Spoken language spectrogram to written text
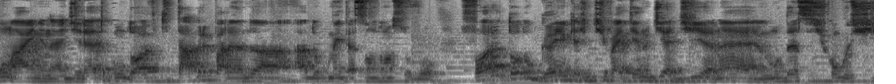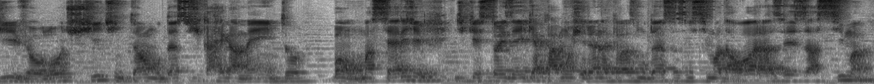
online, né, direto com o Dove que está preparando a, a, documentação do nosso voo. Fora todo o ganho que a gente vai ter no dia a dia, né, mudanças de combustível, load sheet, então, mudanças de carregamento. Bom, uma série de, de questões aí que acabam gerando aquelas mudanças em cima da hora, às vezes acima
